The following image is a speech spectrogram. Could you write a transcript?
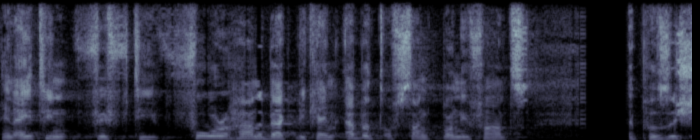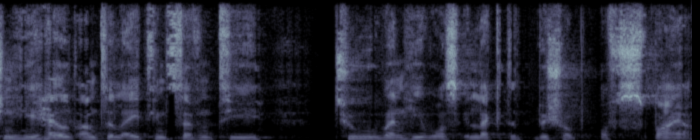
In 1854, Haneberg became abbot of St. Bonifaz, a position he held until 1872 when he was elected Bishop of Speyer.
